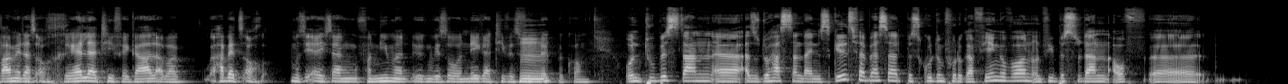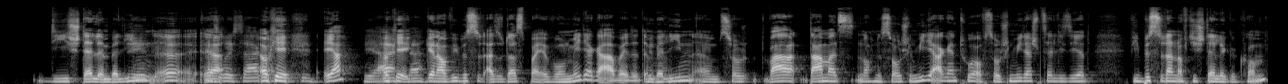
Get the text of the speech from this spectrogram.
war mir das auch relativ egal, aber habe jetzt auch, muss ich ehrlich sagen, von niemand irgendwie so negatives mhm. Feedback bekommen. Und du bist dann, äh, also du hast dann deine Skills verbessert, bist gut im Fotografieren geworden und wie bist du dann auf äh, die Stelle in Berlin. Äh, Kannst ja. du ruhig sagen. Okay, ja? Ja, okay, klar. genau. Wie bist du, also du hast bei Avon Media gearbeitet in genau. Berlin, ähm, so, war damals noch eine Social Media Agentur, auf Social Media spezialisiert. Wie bist du dann auf die Stelle gekommen?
